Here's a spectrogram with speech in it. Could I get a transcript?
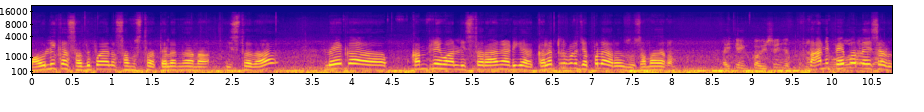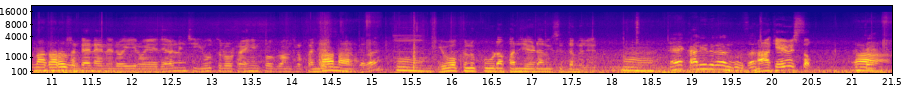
మౌలిక సదుపాయాల సంస్థ తెలంగాణ ఇస్తుందా? లేక కంపెనీ వాళ్ళు ఇస్తారా అని అడిగా. కలెక్టర్ కూడా చెప్పలే ఆ రోజు సమాధానం. అయితే ఇంకో విషయం చెప్తున్నా. దాన్ని పేపర్లో వేసాడు నాకు ఆ రోజు. అంటే నేను ఇరవై ఇరవై ఐదేళ్ళ నుంచి యూత్లో ట్రైనింగ్ ప్రోగ్రామ్స్లో. పనిచేస్తున్నాను కదా. యువకులు కూడా పని చేయడానికి సిద్ధంగా లేదు ఏ 啊。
